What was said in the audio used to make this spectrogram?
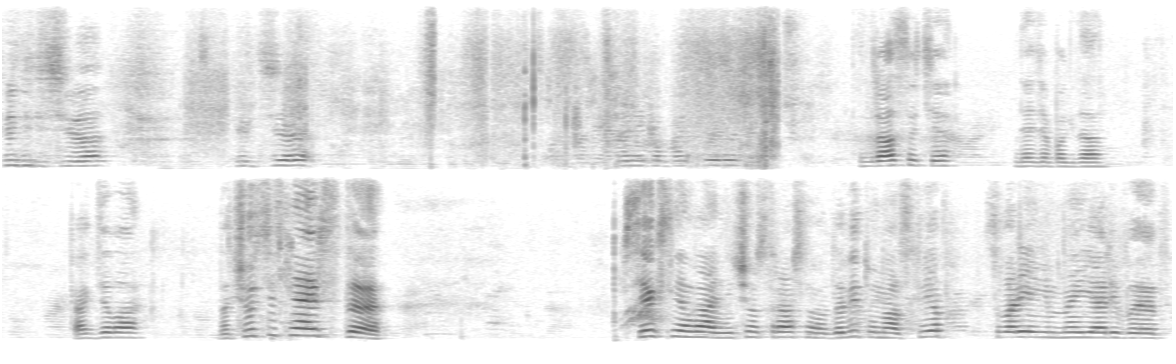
Че, ничего? Че? Здравствуйте, дядя Богдан. Как дела? Да что стесняешься-то? Всех сняла, ничего страшного. Давид у нас хлеб с вареньем наяривает.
